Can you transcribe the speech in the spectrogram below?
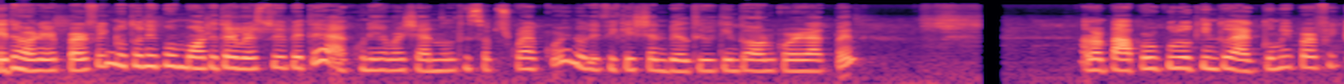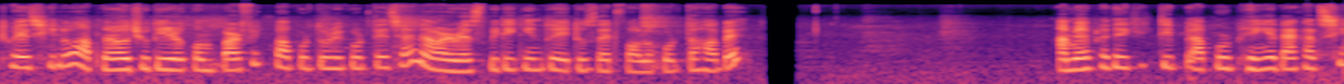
এ ধরনের পারফেক্ট নতুন এবং মজাদার রেসিপি পেতে এখনই আমার চ্যানেলটি সাবস্ক্রাইব করে নোটিফিকেশান বেলটিও কিন্তু অন করে রাখবেন। আমার পাঁপড়গুলো কিন্তু একদমই পারফেক্ট হয়েছিল। আপনারাও যদি এরকম পারফেক্ট পাঁপড় তৈরি করতে চান, আমার রেসিপিটি কিন্তু এ টু সাইড ফলো করতে হবে। আমি আপনাদেরকে একটি পাঁপড় ভেঙে দেখাচ্ছি।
